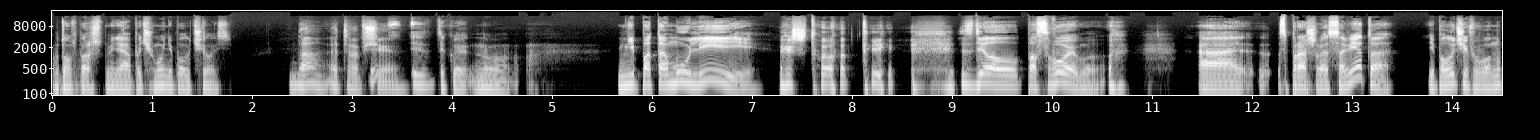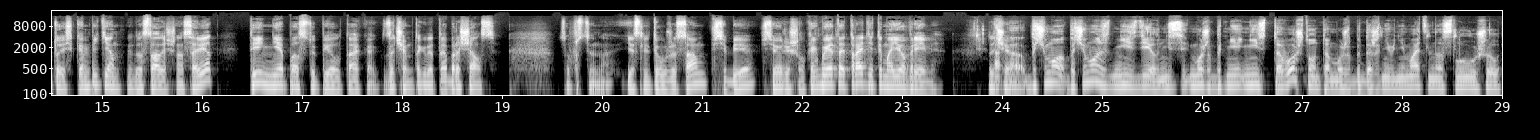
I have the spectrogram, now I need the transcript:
А потом спрашивает меня, а почему не получилось? Да, это вообще... И такой, ну, не потому ли, что ты сделал по-своему, а, спрашивая совета и получив его, ну, то есть компетентный достаточно совет, ты не поступил так, как... Зачем тогда ты обращался, собственно, если ты уже сам в себе все решил? Как бы это тратит и мое время. Зачем? А, а почему, почему он не сделал? Не может быть, не, не из того, что он там, может быть, даже невнимательно слушал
